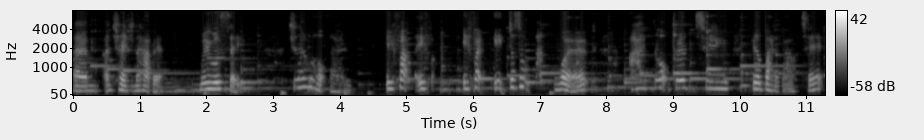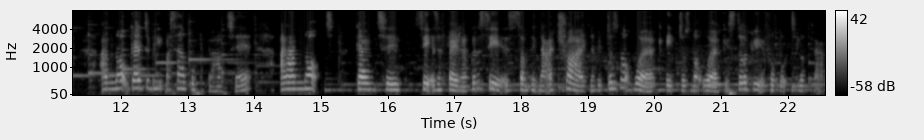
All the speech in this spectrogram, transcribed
um, and changing the habit. We will see. Do you know what though? If I if if I, it doesn't work, I'm not going to feel bad about it. I'm not going to beat myself up about it, and I'm not going to see it as a failure. I'm going to see it as something that I tried, and if it does not work, it does not work. It's still a beautiful book to look at,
